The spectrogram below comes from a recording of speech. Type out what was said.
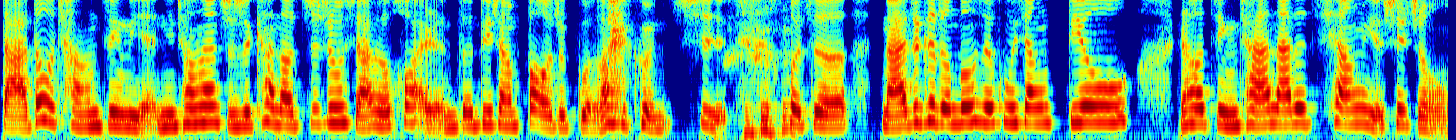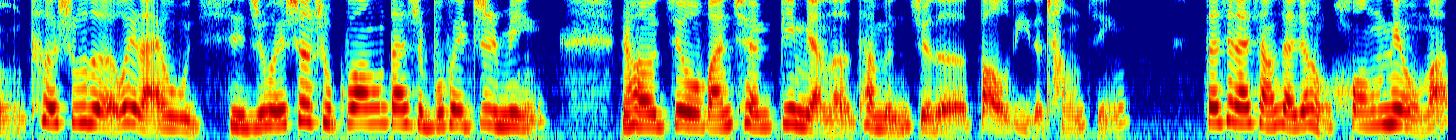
打斗场景里，你常常只是看到蜘蛛侠和坏人在地上抱着滚来滚去，或者拿着各种东西互相丢。然后警察拿的枪也是一种特殊的未来武器，只会射出光，但是不会致命。然后就完全避免了他们觉得暴力的场景。但现在想起来就很荒谬嘛，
